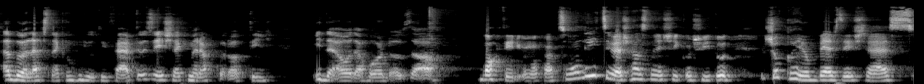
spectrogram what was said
ebből lesznek a húgyúti fertőzések, mert akkor ott így ide-oda hordozza a baktériumokat. Szóval légy szíves, használj sikosítót, sokkal jobb érzés lesz,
